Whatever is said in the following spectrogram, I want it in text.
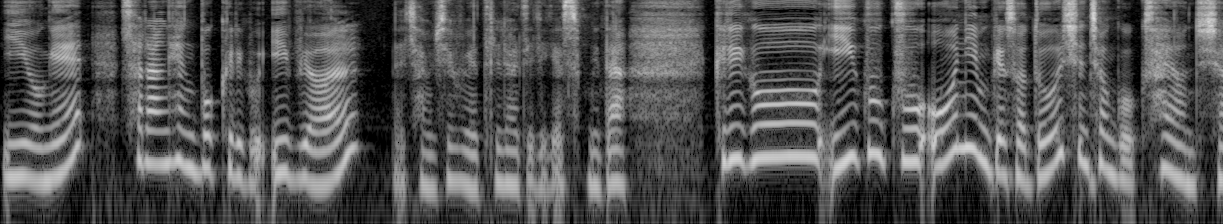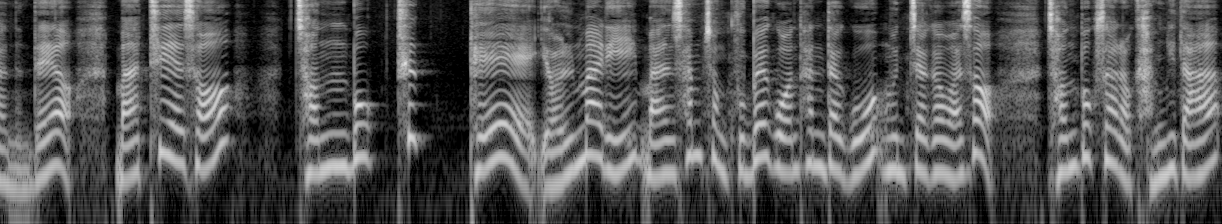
이용의 사랑, 행복, 그리고 이별 네, 잠시 후에 들려드리겠습니다. 그리고 2995님께서도 신청곡 사연 주셨는데요. 마트에서 전복 특 대 10마리 13,900원 한다고 문자가 와서 전복 사러 갑니다.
